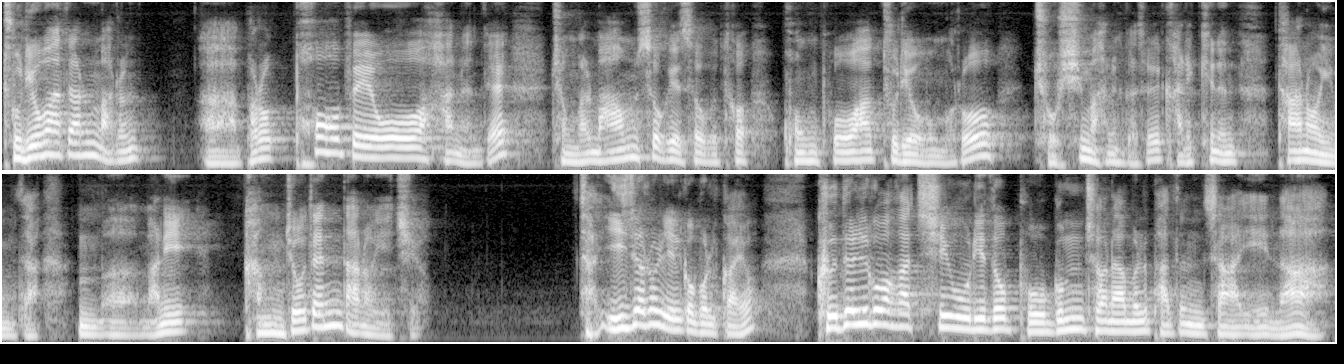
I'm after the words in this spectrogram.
두려워하다는 말은 아, 바로 포베오 하는데 정말 마음속에서부터 공포와 두려움으로 조심하는 것을 가리키는 단어입니다. 음, 어, 많이 강조된 단어이지요. 자, 2절을 읽어볼까요? 그들과 같이 우리도 복음 전함을 받은 자이나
